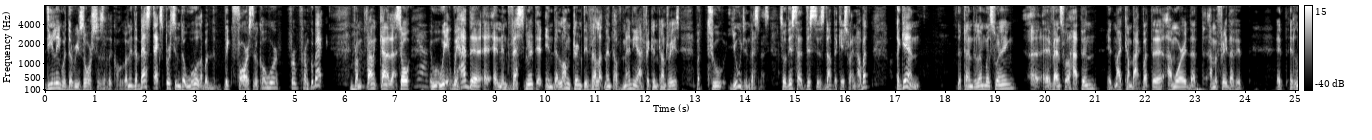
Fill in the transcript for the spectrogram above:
dealing with the resources of the Congo. I mean, the best experts in the world about the big forests of the Congo were from, from Quebec. Mm-hmm. From, from Canada. So we, we had a, an investment in the long term development of many African countries, but through huge investments. So this, uh, this is not the case right now. But again, the pendulum will swing, uh, events will happen, it might come back. But uh, I'm worried that I'm afraid that it, it it'll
